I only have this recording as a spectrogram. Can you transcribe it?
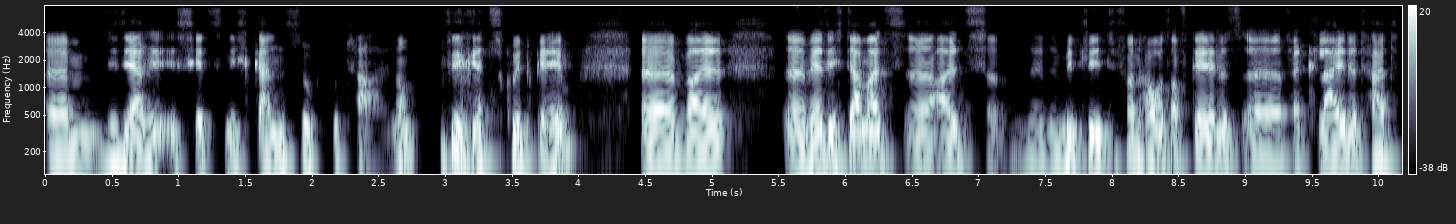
Ähm, die Serie ist jetzt nicht ganz so brutal, ne? wie jetzt Squid Game, äh, weil äh, wer sich damals äh, als äh, Mitglied von Haus auf Geldes äh, verkleidet hat,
